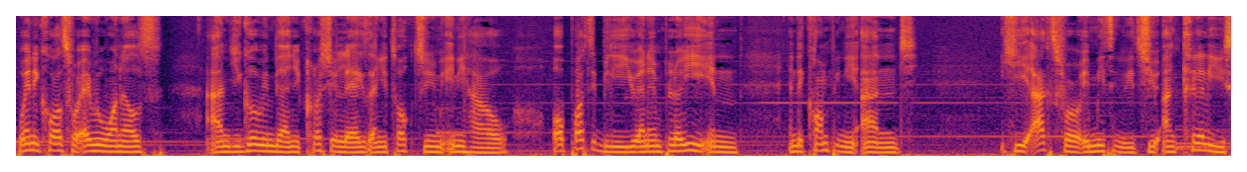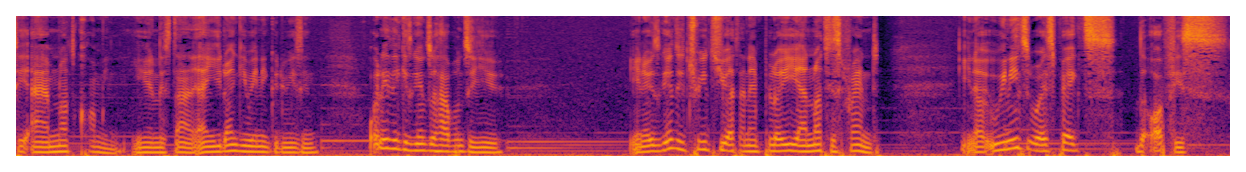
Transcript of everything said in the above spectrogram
when he calls for everyone else, and you go in there and you cross your legs and you talk to him anyhow, or possibly you're an employee in in the company and he asks for a meeting with you and clearly you say i am not coming. You understand? And you don't give any good reason. What do you think is going to happen to you? You know he's going to treat you as an employee and not his friend. You know we need to respect the office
